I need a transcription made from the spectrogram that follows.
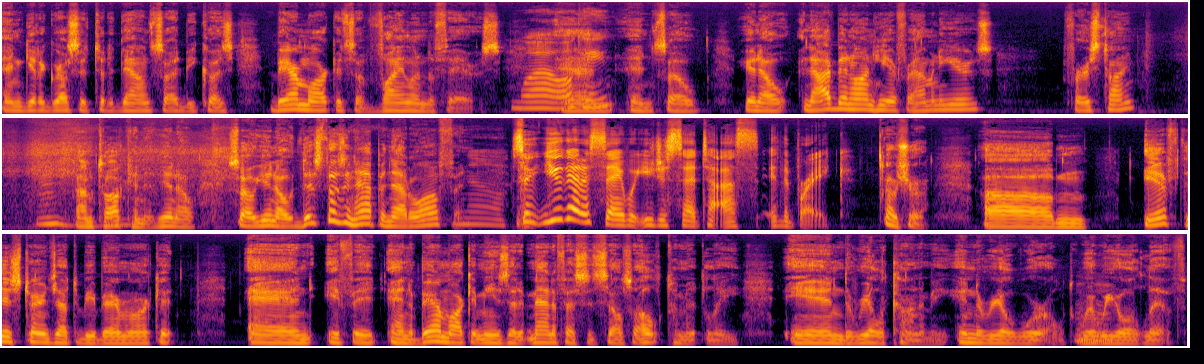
and get aggressive to the downside because bear markets are violent affairs. Wow, And, okay. and so, you know, and I've been on here for how many years? First time? Mm. I'm talking, it, you know. So, you know, this doesn't happen that often. No. So you got to say what you just said to us in the break. Oh, sure. Um, if this turns out to be a bear market, and if it and a bear market means that it manifests itself ultimately in the real economy, in the real world where we all live,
